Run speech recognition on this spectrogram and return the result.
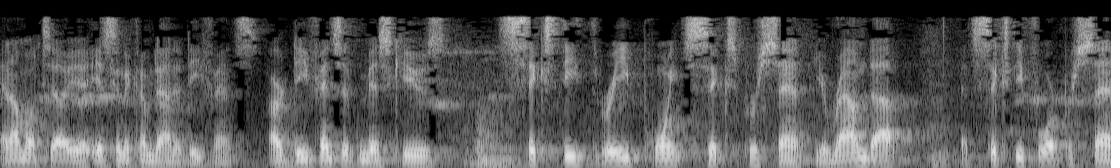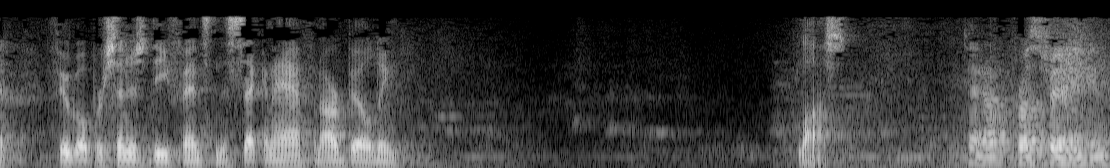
and I'm gonna tell you it's gonna come down to defense. Our defensive miscues, 63.6 percent. You round up, that's 64 percent. field goal percentage defense in the second half in our building. Loss. Tad, how frustrating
